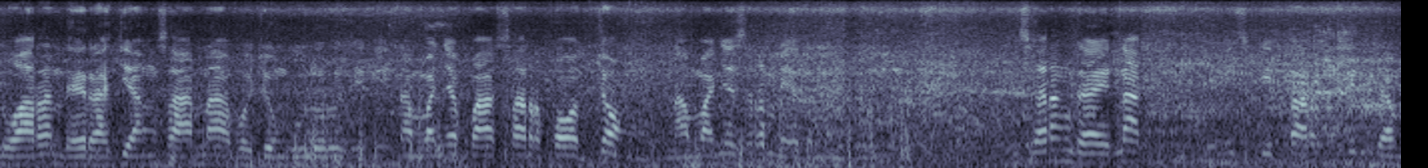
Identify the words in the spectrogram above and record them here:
luaran daerah Jangsana Bojonggulur sini namanya pasar pocong. Namanya serem ya teman-teman. Ini sekarang udah enak ini sekitar mungkin jam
